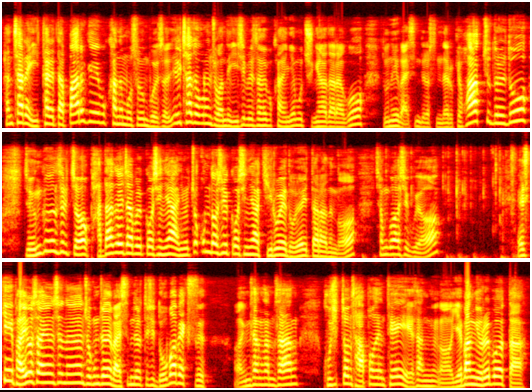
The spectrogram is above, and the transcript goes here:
한 차례 이탈했다 빠르게 회복하는 모습은 보였어요. 1차적으로는 좋았는데 21선 회복하는 게 뭐 중요하다라고 누누이 말씀드렸습니다. 이렇게 화학주들도 은근슬쩍 바닥을 잡을 것이냐 아니면 조금 더 쉴 것이냐 기로에 놓여 있다라는 거 참고하시고요. SK 바이오사이언스는 조금 전에 말씀드렸듯이 노바백스 어, 임상 3상 90.4%의 예상 어, 예방률을 보였다.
